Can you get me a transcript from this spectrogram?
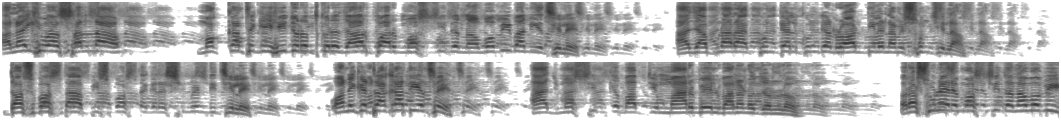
আলাইহি ওয়াসাল্লাম মক্কা থেকে হিজরত করে যাওয়ার পর মসজিদে নববী বানিয়েছিলেন আজ আপনারা কুইন্টাল কুইন্টাল রড দিলেন, আমি শুনছিলাম। দশ বস্তা, বিশ বস্তা করে সিমেন্ট দিচ্ছিলেন অনেকে টাকা দিয়েছে। আজ মসজিদকে ভাবছি মার্বেল বানানোর জন্য। রসুলের মসজিদ নববী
